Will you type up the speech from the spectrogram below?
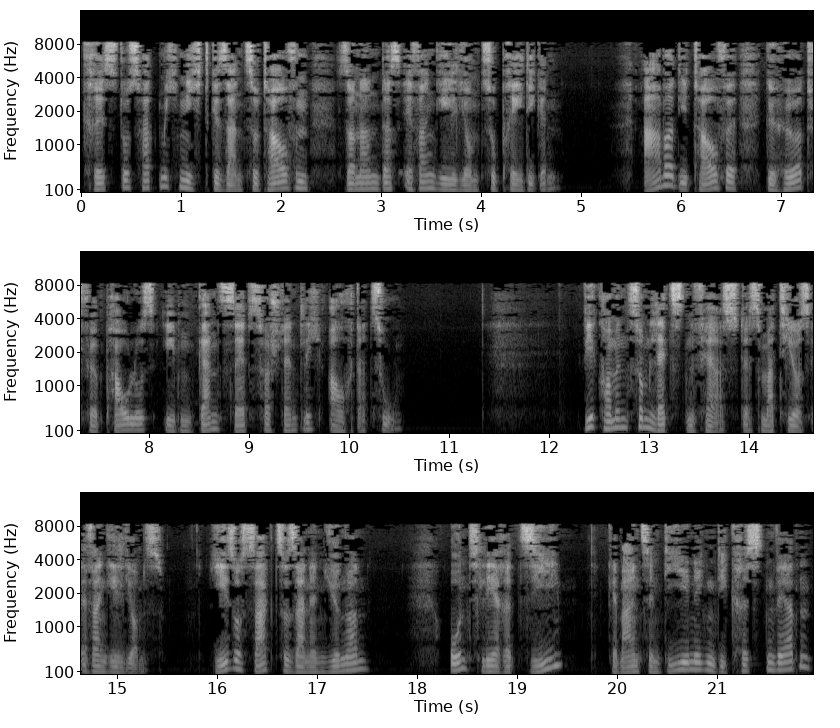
Christus hat mich nicht gesandt zu taufen, sondern das Evangelium zu predigen. Aber die Taufe gehört für Paulus eben ganz selbstverständlich auch dazu. Wir kommen zum letzten Vers des Matthäus Evangeliums. Jesus sagt zu seinen Jüngern, und lehret sie, gemeint sind diejenigen, die Christen werden,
